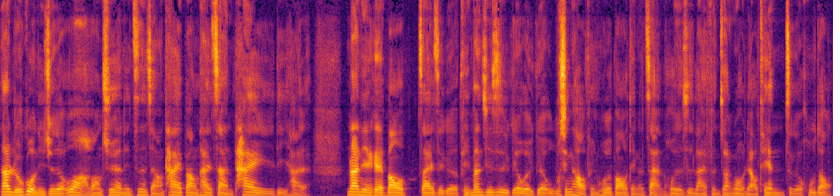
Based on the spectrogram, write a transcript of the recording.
那如果你觉得哇，黄军远你真的讲得太棒、太赞、太厉害了，那你也可以帮我在这个评分机制给我一个五星好评，或者帮我点个赞，或者是来粉专跟我聊天，这个互动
